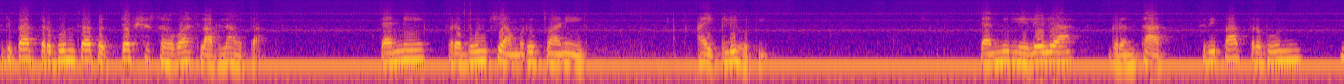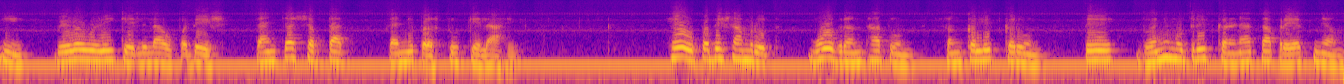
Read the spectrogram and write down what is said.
श्रीपाद प्रभूंचा प्रत्यक्ष सहवास लाभला होता. त्यांनी प्रभूंची अमृतवाणी ऐकली होती. त्यांनी लिहिलेल्या ग्रंथात श्रीपाद प्रभूंनी वेळोवेळी केलेला उपदेश त्यांच्या शब्दात त्यांनी प्रस्तुत केला आहे. हे उपदेशामृत मूळ ग्रंथातून संकलित करून ते ध्वनिमुद्रित करण्याचा प्रयत्न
